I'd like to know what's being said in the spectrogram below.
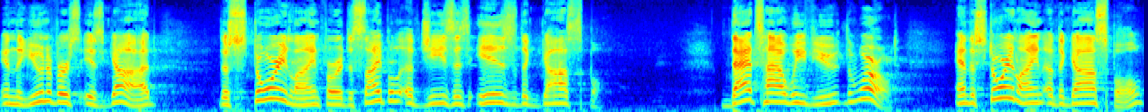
in the universe is God, The storyline for a disciple of Jesus is the gospel. That's how we view the world. And the storyline of the gospel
